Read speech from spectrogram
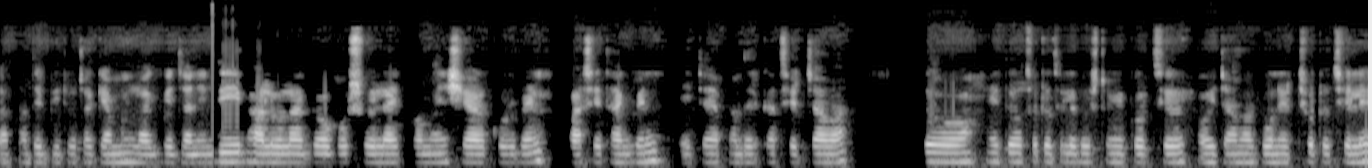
আপনাদের ভিডিওটা কেমন লাগবে জানি যদি ভালো লাগবে অবশ্যই লাইক কমেন্ট শেয়ার করবেন। পাশে থাকবেন। এটা আপনাদের কাছে চাওয়া। তো এই তো ছোট ছেলে দুষ্টুমি করছে। ওইটা আমার বোনের ছোট ছেলে।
